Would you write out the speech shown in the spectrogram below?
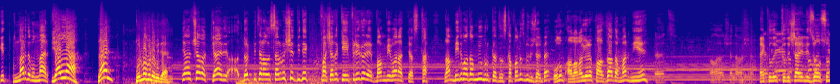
Git bunlar da bunlar. Yallah. Lan. Durma bunu bir de. Ya şuna bak yani 4 biter alı sarmışız bir de paşanın keyfine göre 1v1 atacağız. Ta. Lan benim adamı yumrukladınız kafanız mı güzel be? Oğlum alana göre fazla adam var niye? Evet. Alana düşen de an. Ben kılı, Ee, kılıçlar elinizde olsun.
